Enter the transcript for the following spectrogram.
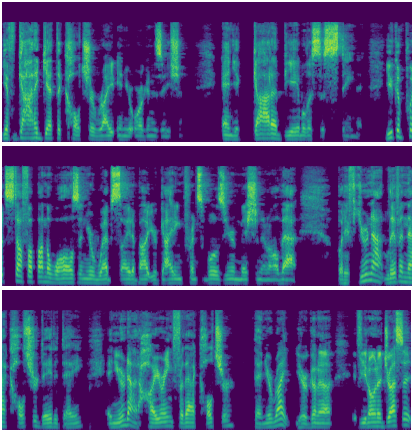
you've got to get the culture right in your organization and you gotta be able to sustain it. You can put stuff up on the walls in your website about your guiding principles, your mission and all that. But if you're not living that culture day to day and you're not hiring for that culture, then you're right. You're gonna, if you don't address it,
